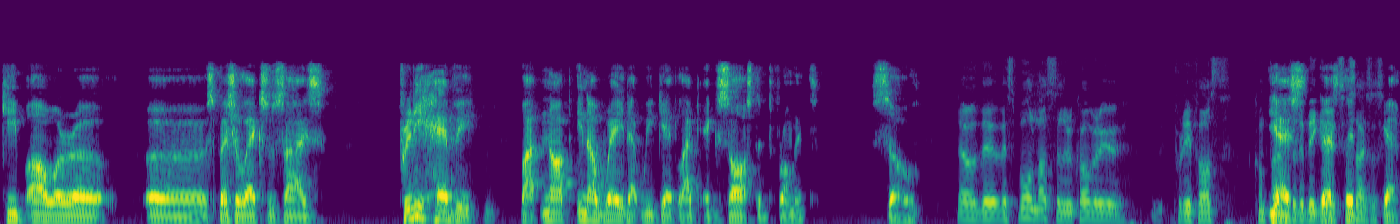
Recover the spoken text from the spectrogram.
keep our uh, uh, special exercise pretty heavy, but not in a way that we get like exhausted from it. So No, the, the small muscle recover pretty fast compared yes, to the bigger yes, they- exercises. yeah,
